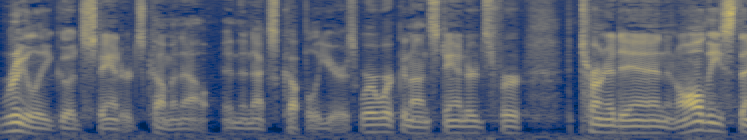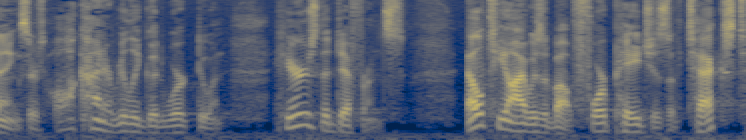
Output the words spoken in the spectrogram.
really good standards coming out in the next couple of years. We're working on standards for Turnitin and all these things. There's all kind of really good work doing. Here's the difference. LTI was about four pages of text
